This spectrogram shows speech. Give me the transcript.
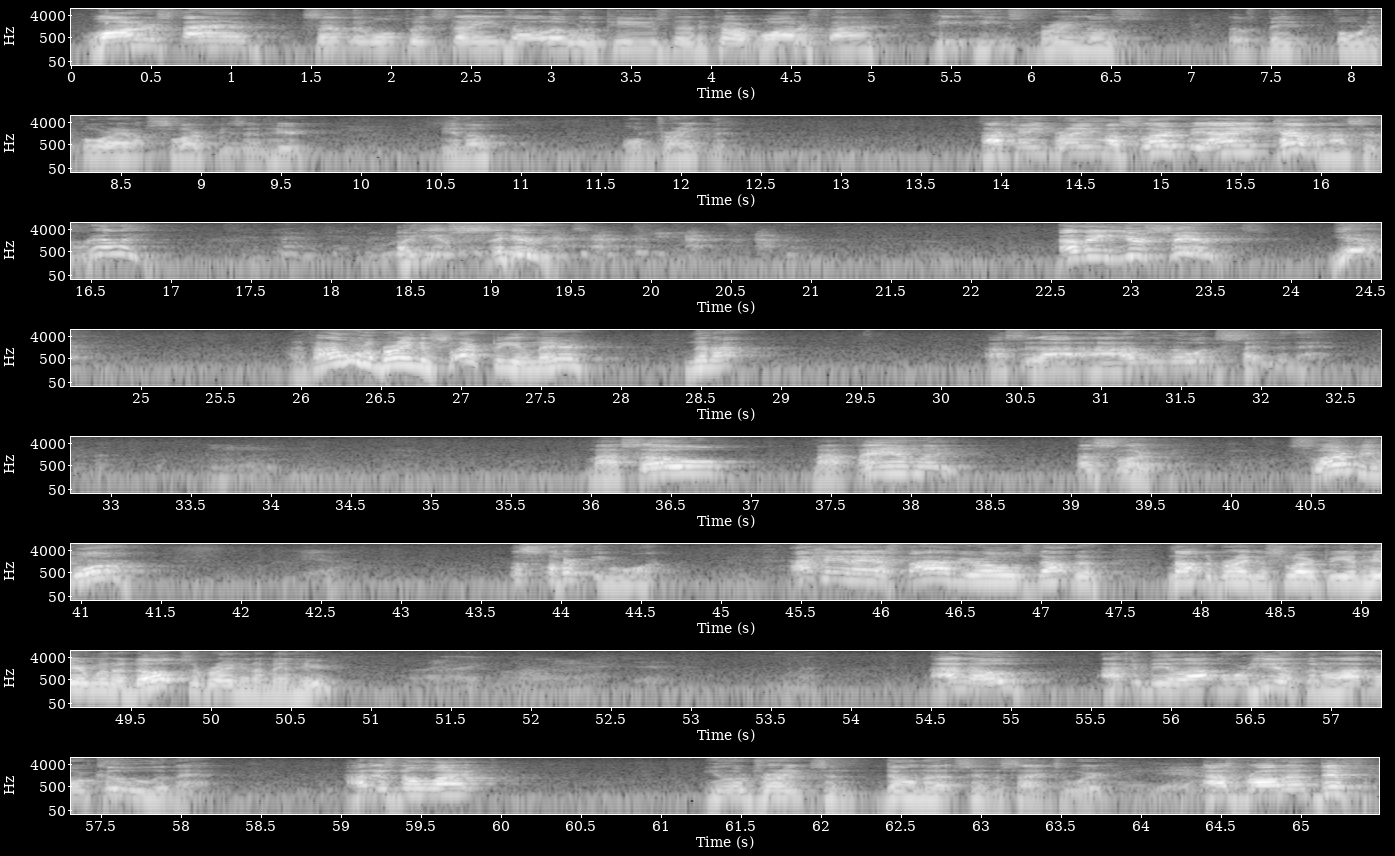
Water's fine. Something that won't put stains all over the pews, then the carpet. Water's fine. He, he used to bring those, those big 44 ounce Slurpees in here. You know? Won't drink the if I can't bring my Slurpee, I ain't coming. I said, Really? Are you serious? I mean, you're serious. Yeah. If I want to bring a Slurpee in there, then I, I said, I, I don't even know what to say to that. My soul, my family, a Slurpee. Slurpee won. A Slurpee one. I can't ask five year olds not to, not to bring a Slurpee in here when adults are bringing them in here. I know I could be a lot more hip and a lot more cool than that. I just don't like, you know, drinks and donuts in the sanctuary. I was brought up different.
